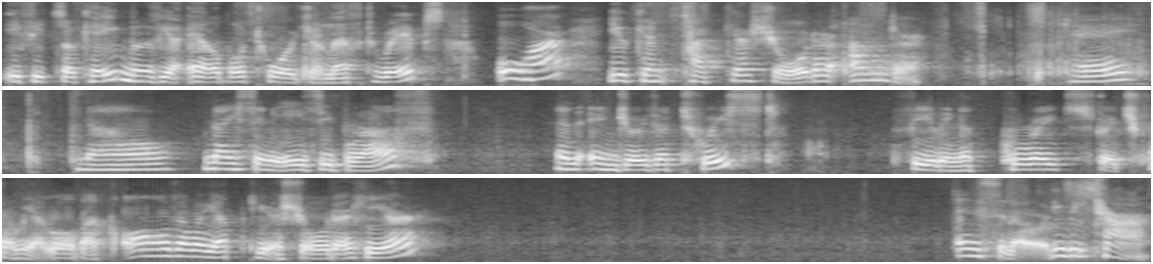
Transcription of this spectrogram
If it's okay, move your elbow towards your left ribs or you can tuck your shoulder under. Okay, now nice and easy breath and enjoy the twist. Feeling a great stretch from your lower back all the way up to your shoulder here. And slowly return.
